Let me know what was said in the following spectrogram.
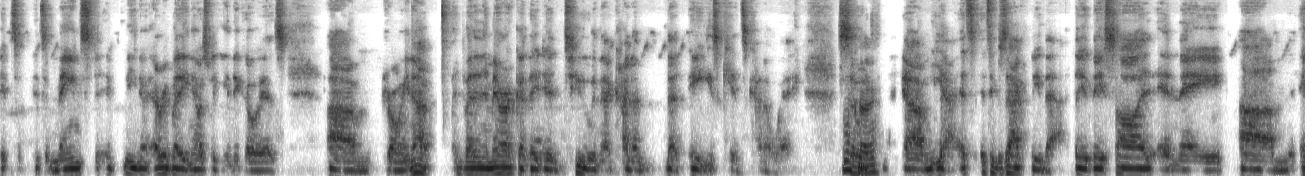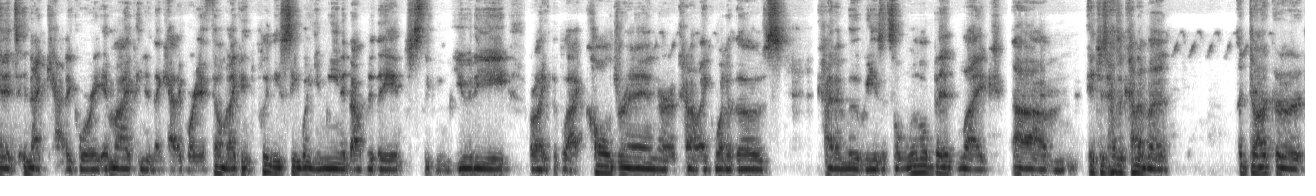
it's it's a mainstay you know everybody knows what unico is um, growing up. But in america they did too in that kind of that 80s kids kind of way. So Okay. it's, um, yeah it's it's exactly that. They, they saw it and they um, and it's in that category in my opinion that category of film. And i can completely see what you mean about related to sleeping beauty or like the black cauldron or kind of like one of those kind of movies. It's a little bit like um, it just has a kind of a a darker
